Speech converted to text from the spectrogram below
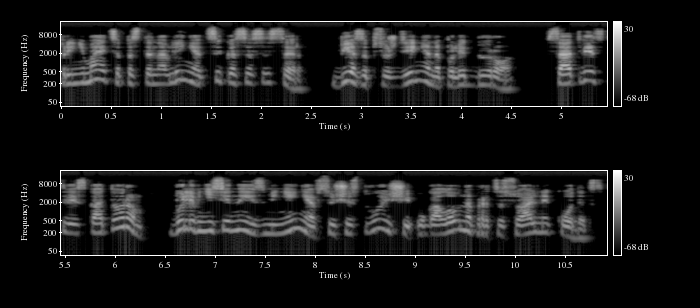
принимается постановление ЦИК СССР без обсуждения на Политбюро в соответствии с которым были внесены изменения в существующий уголовно-процессуальный кодекс.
